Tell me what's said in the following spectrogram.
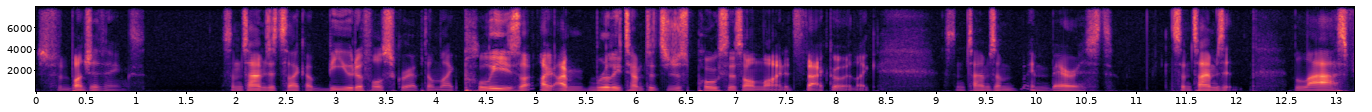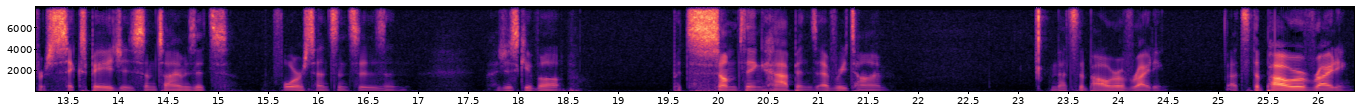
Just a bunch of things. Sometimes it's like a beautiful script. I'm like, please, I, I'm really tempted to just post this online. It's that good. Like, sometimes I'm embarrassed. Sometimes it lasts for six pages. Sometimes it's four sentences and I just give up. But something happens every time. And that's the power of writing. That's the power of writing.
